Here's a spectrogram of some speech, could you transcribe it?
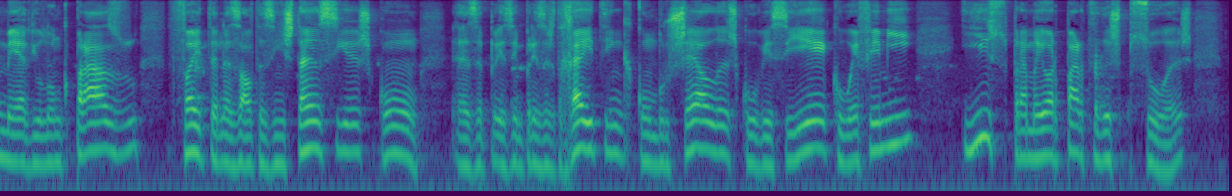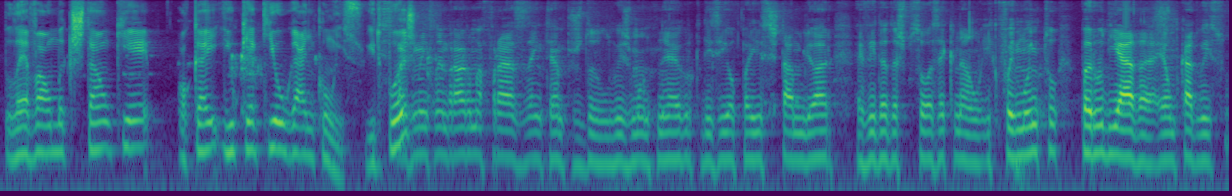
médio e longo prazo, feita nas altas instâncias, com as, as empresas de rating, com Bruxelas, com o BCE, com o FMI, e isso, para a maior parte das pessoas, leva a uma questão que é ok, e o que é que eu ganho com isso? E depois... Faz muito lembrar uma frase em tempos de Luís Montenegro que dizia o país está melhor, a vida das pessoas é que não, e que foi muito parodiada, é um bocado isso?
